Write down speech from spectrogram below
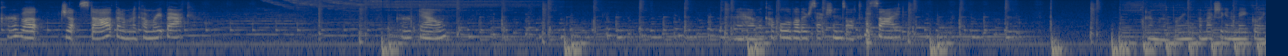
curve up, just stop, and I'm gonna come right back, curve down, couple of other sections off to the side. And I'm gonna bring, I'm actually gonna make like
